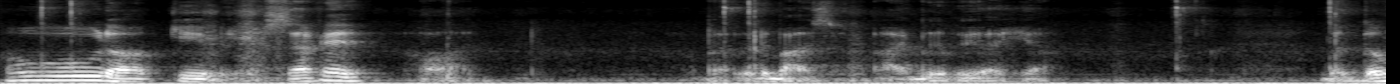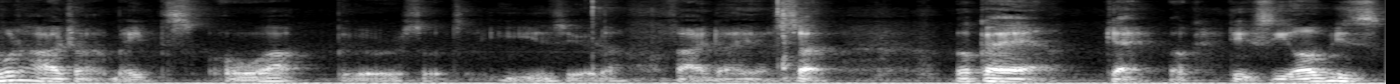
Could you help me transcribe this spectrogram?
Hold up, give me a second. Hold on. But with the mouse, I move it right here. The gold hard drive makes a lot bigger, so it's easier to find out here. So, look at it. Okay, okay. Do you see all these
